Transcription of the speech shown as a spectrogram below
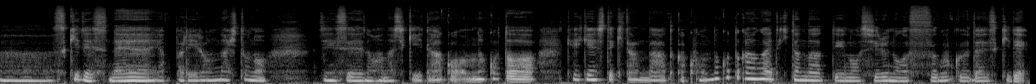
うん、好きですね。やっぱりいろんな人の人生の話聞いて、あ、こんなこと経験してきたんだとか、こんなこと考えてきたんだっていうのを知るのがすごく大好きで、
